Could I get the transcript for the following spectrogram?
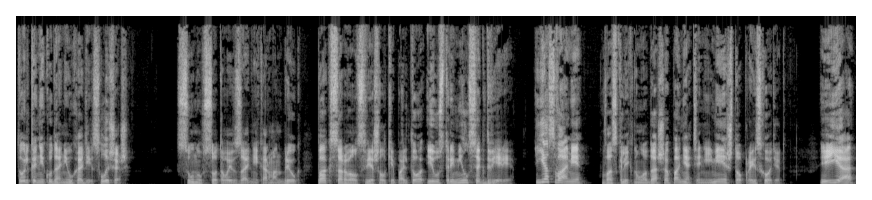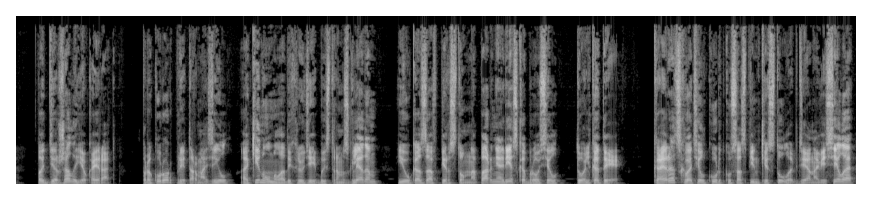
Только никуда не уходи, слышишь?» Сунув сотовый в задний карман брюк, Пак сорвал с вешалки пальто и устремился к двери. «Я с вами!» — воскликнула Даша, понятия не имея, что происходит. «И я!» — поддержал ее Кайрат. Прокурор притормозил, окинул молодых людей быстрым взглядом и, указав перстом на парня, резко бросил «Только ты!». Кайрат схватил куртку со спинки стула, где она висела,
